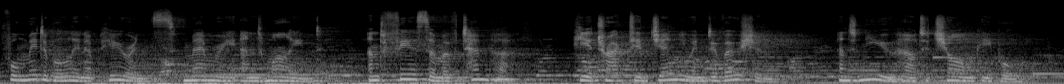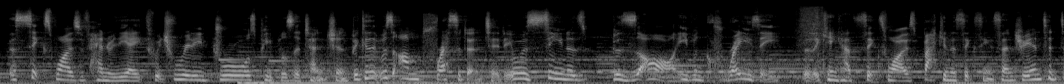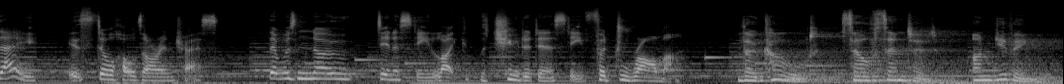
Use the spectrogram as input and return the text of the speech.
Formidable in appearance, memory, and mind, and fearsome of temper, he attracted genuine devotion and knew how to charm people the Six Wives of Henry VIII, which really draws people's attention because it was unprecedented. It was seen as bizarre, even crazy, that the king had six wives back in the 16th century, and today it still holds our interest. There was no dynasty like the Tudor dynasty for drama. Though cold, self centered, ungiving,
